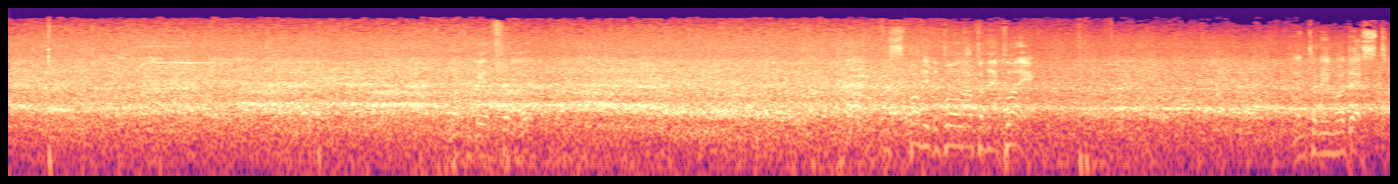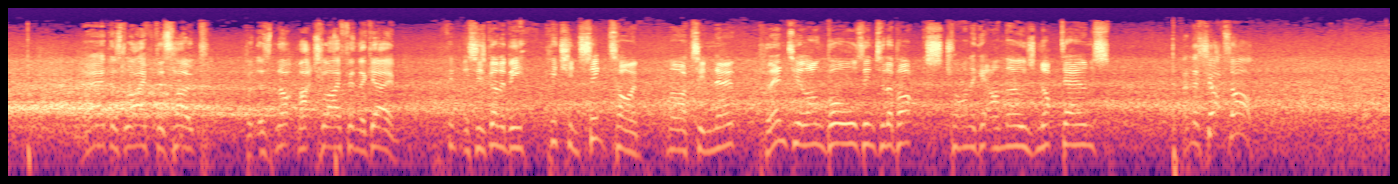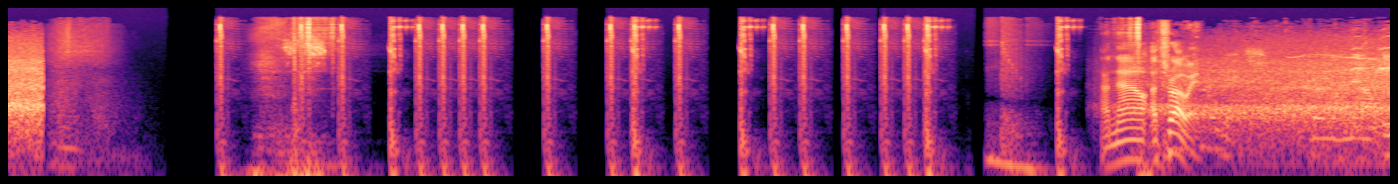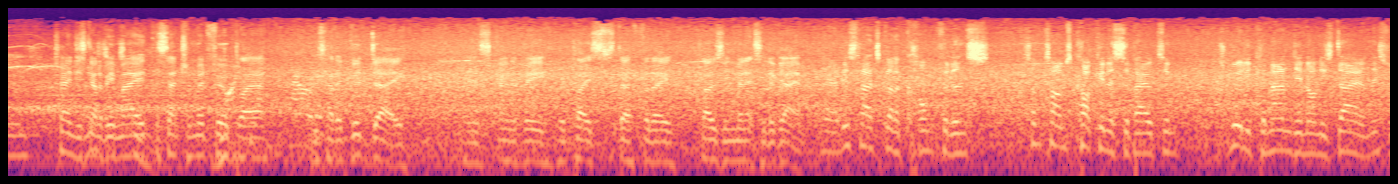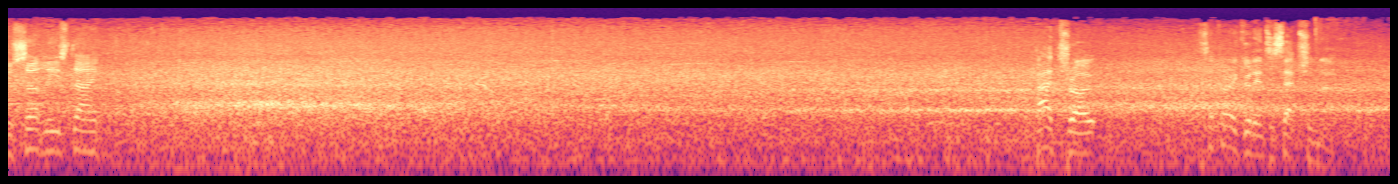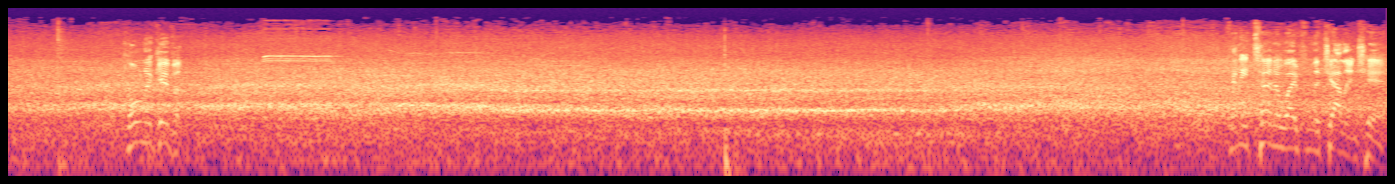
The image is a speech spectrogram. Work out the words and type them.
hope, but there's not much life in the game. I think this is going to be kitchen sink time, Martin, now. Plenty of long balls into the box, trying to get on those knockdowns. And the shot's on. And now a throw-in. Going on now is... Change is going to be made. The central midfield player who's had a good day is going to be replaced uh, for the closing minutes of the game. Yeah, this lad's got a confidence, sometimes cockiness about him. He's really commanding on his day, and this was certainly his day. Bad throw. It's a very good interception, though. Corner given. Turn away from the challenge here?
